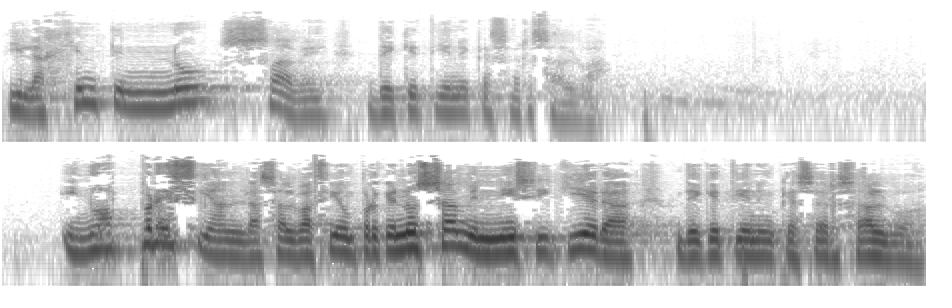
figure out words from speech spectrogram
y la gente no sabe de qué tiene que ser salva. Y no aprecian la salvación porque no saben ni siquiera de qué tienen que ser salvos.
